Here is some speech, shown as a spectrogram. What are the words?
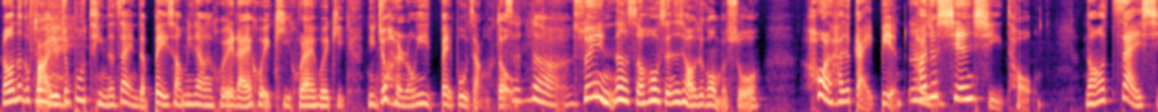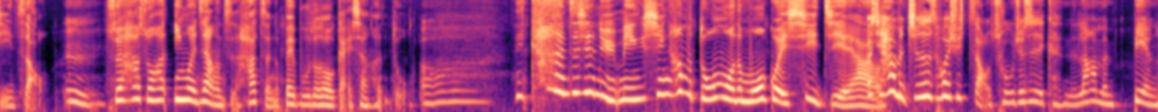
然后那个发油就不停的在你的背上面这样回来回去，回来回去，你就很容易背部长痘。真的，所以那时候沈志乔就跟我们说，后来他就改变，他就先洗头，然后再洗澡。嗯，所以他说他因为这样子，他整个背部痘痘改善很多。哦，你看这些女明星，她们多么的魔鬼细节啊！而且她们就是会去找出，就是可能让她们变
